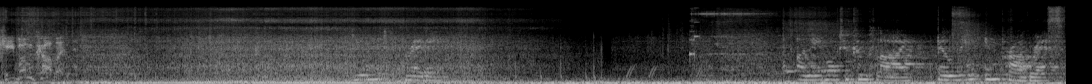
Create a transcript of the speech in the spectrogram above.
Keep them coming. Unit ready. Unable to comply. Building in progress.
